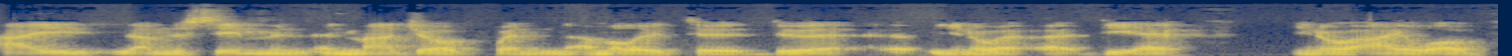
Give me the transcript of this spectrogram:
I am the same in, in, my job when I'm allowed to do it. You know, at, at DF, you know, I love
